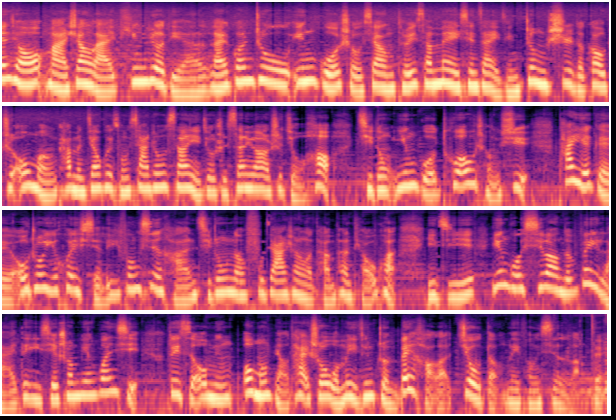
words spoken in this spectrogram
全球，马上来听热点，来关注英国首相 Theresa May 现在已经正式的告知欧盟，他们将会从下周三，也就是三月二十九号启动英国脱欧程序。他也给欧洲议会写了一封信函，其中呢附加上了谈判条款以及英国希望的未来的一些双边关系。对此，欧盟欧盟表态说，我们已经准备好了，就等那封信了。对，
